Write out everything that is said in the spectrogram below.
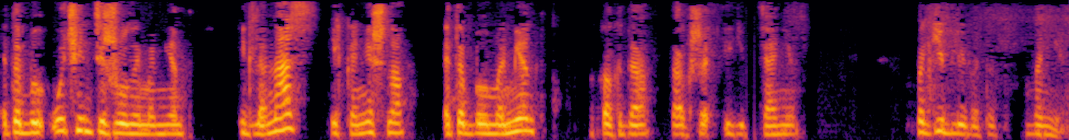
это был очень тяжелый момент и для нас, и, конечно, это был момент, когда также египтяне погибли в этот момент.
